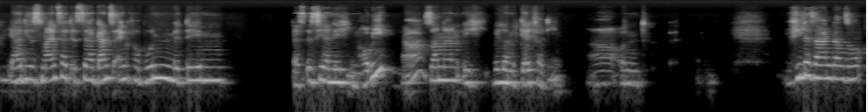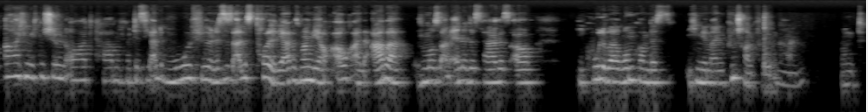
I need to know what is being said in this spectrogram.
ja, dieses Mindset ist ja ganz eng verbunden mit dem, das ist ja nicht ein Hobby, ja, sondern ich will damit Geld verdienen. Ja, und viele sagen dann so, oh, ich möchte einen schönen Ort haben, ich möchte sich alle wohlfühlen. Das ist alles toll, ja, das wollen wir auch, auch alle. Aber es muss am Ende des Tages auch die Kohle bei rumkommen, dass ich mir meinen Kühlschrank füllen kann. Mhm. Und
